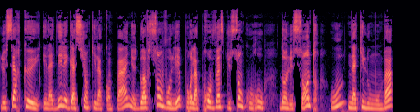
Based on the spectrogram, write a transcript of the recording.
le cercueil et la délégation qui l'accompagne doivent s'envoler pour la province du Sonkourou dans le centre ou Naki Lumumba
